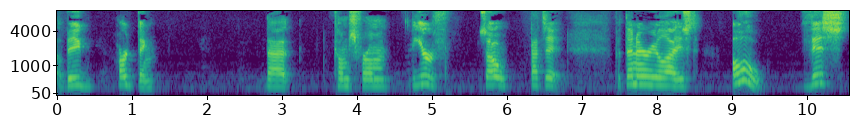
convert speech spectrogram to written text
a big hard thing that comes from the earth. So, that's it. But then I realized, oh, this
